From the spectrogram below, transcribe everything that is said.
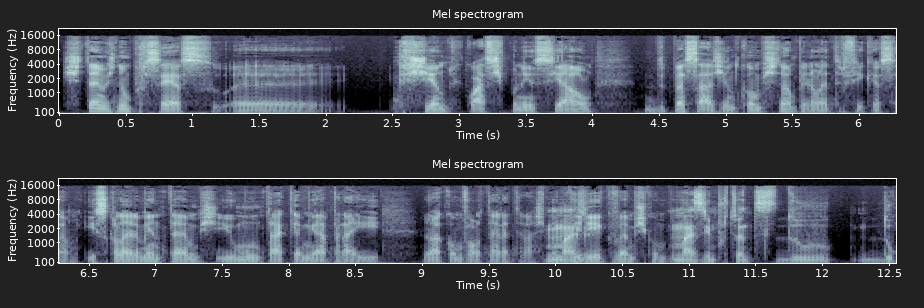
estamos num processo uh, crescente, quase exponencial, de passagem de combustão para eletrificação. Isso claramente estamos e o mundo está a caminhar para aí, não há como voltar atrás. Mas mais, diria que vamos cumprir. Mais importante do, do,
